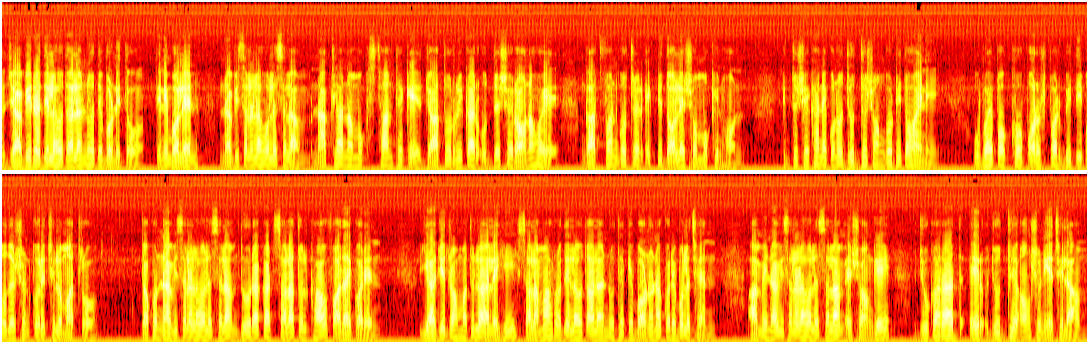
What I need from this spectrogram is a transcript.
জাবির রাজিল্লাহ তাল্লাহ্ন হতে বর্ণিত। তিনি বলেন, নবী সাল্লাহ সাল্লাম নাখলা নামক স্থান থেকে জাতুর রিকার উদ্দেশ্যে রওনা হয়ে গাতফান গোত্রের একটি দলের সম্মুখীন হন। কিন্তু সেখানে কোনো যুদ্ধ সংঘটিত হয়নি। উভয় পক্ষ পরস্পর ভীতি প্রদর্শন করেছিল মাত্র। তখন নাবি সাল্লাহ সাল্লাম দুরাকাত সালাতুল খাওফ আদায় করেন। ইয়াজিদ রহমতুল্লাহ আলহি সালামাহ রদিল্লাহ তাল্লাহ্ন থেকে বর্ণনা করে বলেছেন, আমি নাবি সাল্লাহ সাল্লাম এর সঙ্গে জুকারাদ এর যুদ্ধে অংশ নিয়েছিলাম।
